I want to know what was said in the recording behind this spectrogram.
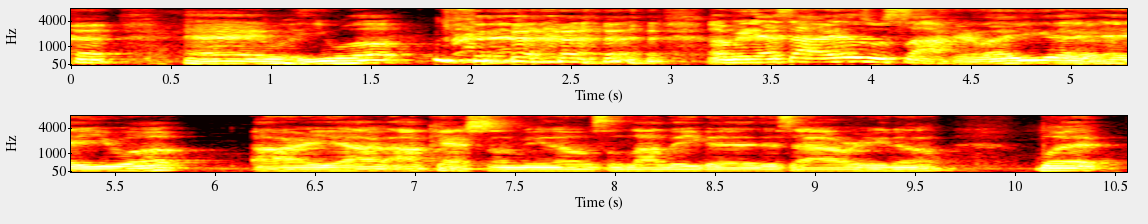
head. hey, you up? I mean, that's how it is with soccer. Like, you got, yeah. hey, you up? All right, yeah, I'll, I'll catch some, you know, some La Liga at this hour, you know. But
